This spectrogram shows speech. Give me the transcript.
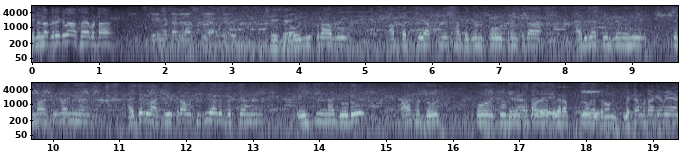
ਕਿੰਨੇ ਦਾ ਵੀਰੇ ਗਲਾਸ ਹੈ ਵੱਡਾ? ਇਹ ਵੱਡਾ ਗਲਾਸ 1000 ਰੁਪਏ ਦਾ ਜੀ। ਠੀਕ ਹੈ ਲਓ ਜੀ ਭਰਾਵੋ ਆ ਬੱਚੇ ਆਪਣੇ ਛੱਡ ਕੇ ਹੁਣ ਕੋਲਡ ਡਰਿੰਕ ਦਾ ਆ ਜਿਹੜੀਆਂ ਪੀਂਦੇ ਨੇ ਇਹ ਚੰਗਾ ਸਟੂੰਗਾ ਨਹੀਂ ਆ ਇੱਧਰ ਲੱਗ ਗਈ ਭਰਾਵੋ ਤੁਸੀਂ ਆਪਦੇ ਬੱਚਿਆਂ ਨੂੰ ਇਸ ਚੀਜ਼ ਨਾਲ ਜੋੜੋ। ਆ ਛੱਡੋ ਕੋਲਡ ਕਿਵੇਂ ਡਰਿੰਕ ਉਸਤਾਦ ਜੀ? ਵਗੈਰਾ ਪਿਲਾਉਣੇ ਕਰਾਉਣੇ। ਮਿੱਠਾ ਮੁੱਠਾ ਕਿਵੇਂ ਆ?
